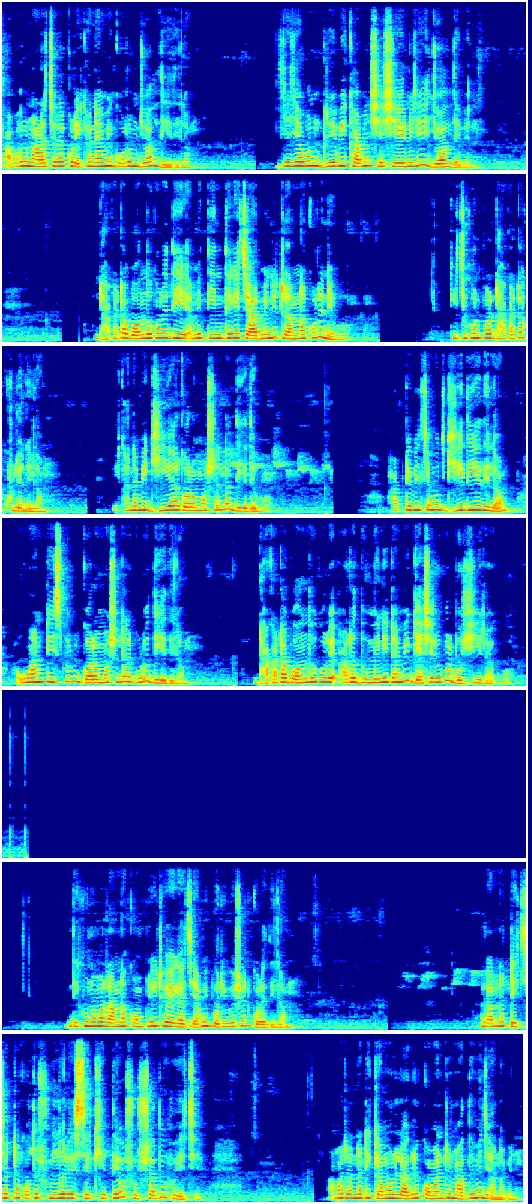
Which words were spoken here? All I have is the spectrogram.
আবারও নাড়াচাড়া করে এখানে আমি গরম জল দিয়ে দিলাম। যে যেমন গ্রেভি খাবেন সে সেই অনুযায়ী জল দেবেন। ঢাকাটা বন্ধ করে দিয়ে আমি তিন থেকে চার মিনিট রান্না করে নেব। কিছুক্ষণ পর ঢাকাটা খুলে নিলাম। এখানে আমি ঘি আর গরম মশলা দিয়ে দেব। হাফ টেবিল চামচ ঘি দিয়ে দিলাম। ওয়ান টিস্পুন গরম মশলার গুঁড়ো দিয়ে দিলাম। ঢাকাটা বন্ধ করে আরও দু মিনিট আমি গ্যাসের উপর বসিয়ে রাখব। দেখুন, আমার রান্না কমপ্লিট হয়ে গেছে, আমি পরিবেশন করে দিলাম। রান্নার টেক্সচারটা কত সুন্দর এসছে, খেতেও সুস্বাদু হয়েছে। আমার রান্নাটি কেমন লাগল, কমেন্টের মাধ্যমে জানাবেন।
